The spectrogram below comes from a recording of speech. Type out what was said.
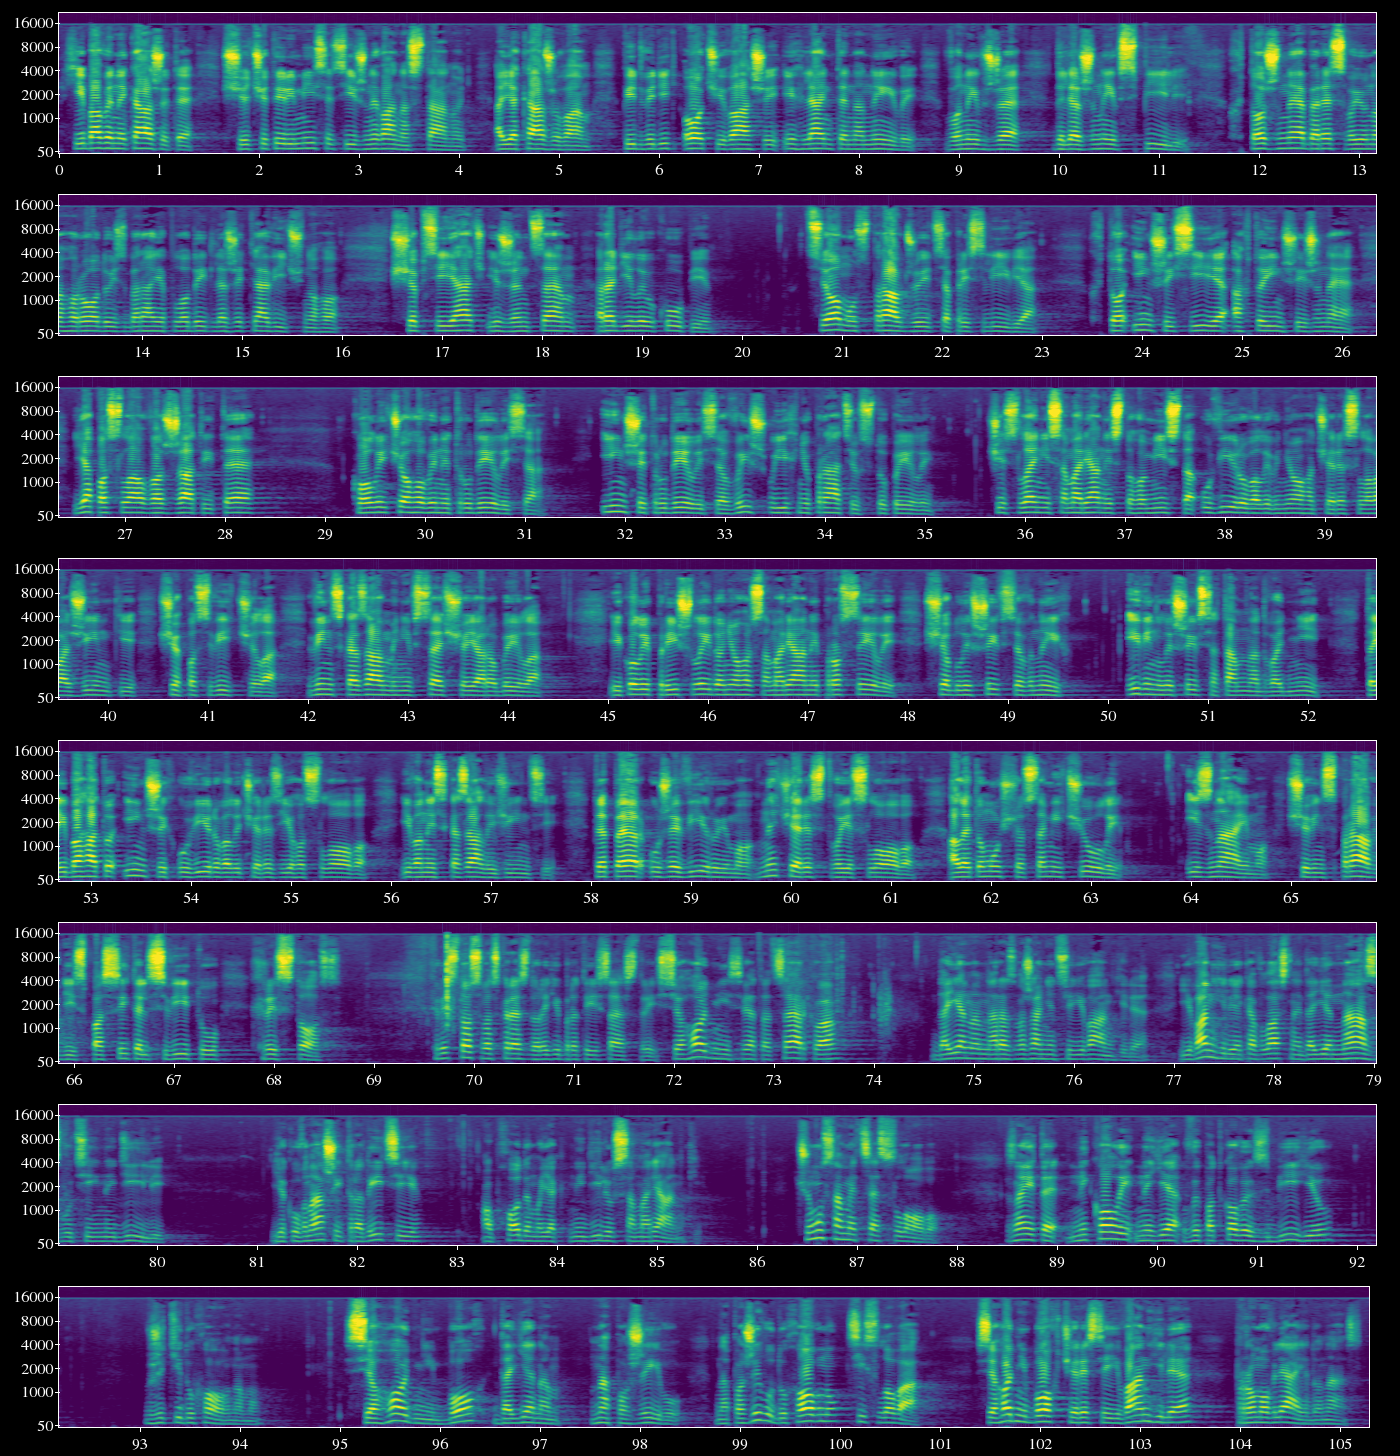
Хіба ви не кажете, що чотири місяці і жнива настануть, а я кажу вам: підведіть очі ваші і гляньте на ниви, вони вже для жнив спілі. Хто ж не бере свою нагороду і збирає плоди для життя вічного, щоб сіяч із женцем раділи вкупі. Цьому справджується прислів'я, хто інший сіє, а хто інший жне. Я послав вас жати те, коли чого ви не трудилися, інші трудилися, ви ж у їхню працю вступили. Численні самаряни з того міста увірували в нього через слова жінки, що посвідчила. Він сказав мені все, що я робила. І коли прийшли до нього самаряни, просили, щоб лишився в них, і він лишився там на два дні. та й багато інших увірували через Його слово, і вони сказали жінці: тепер уже віруємо не через Твоє Слово, але тому, що самі чули і знаємо, що Він справді Спаситель світу Христос. Христос Воскрес, дорогі брати і сестри. Сьогодні Свята Церква дає нам на розважання цю Євангелія. Євангелія, яка, власне, дає назву цій неділі, яку в нашій традиції обходимо як неділю Самарянки. Чому саме це слово? Знаєте, ніколи не є випадкових збігів в житті духовному. Сьогодні Бог дає нам на поживу, на поживу духовну ці слова. Сьогодні Бог через це Євангеліє промовляє до нас.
